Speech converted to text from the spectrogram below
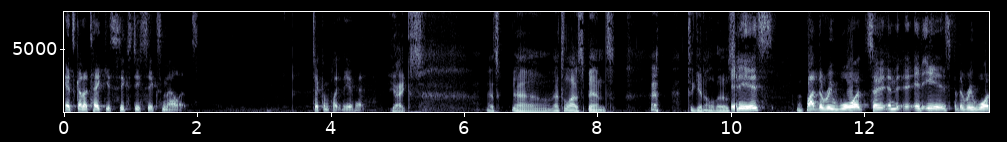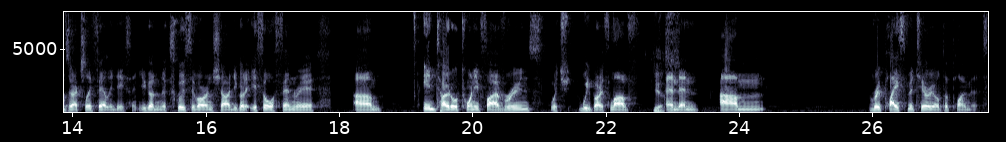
it's going to take you 66 mallets to complete the event Yikes! That's uh, that's a lot of spins to get all those. it is but the reward so and it is but the rewards are actually fairly decent you got an exclusive orange shard you got an ithil fenrir um, in total 25 runes which we both love yes, and then um, replace material deployments,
